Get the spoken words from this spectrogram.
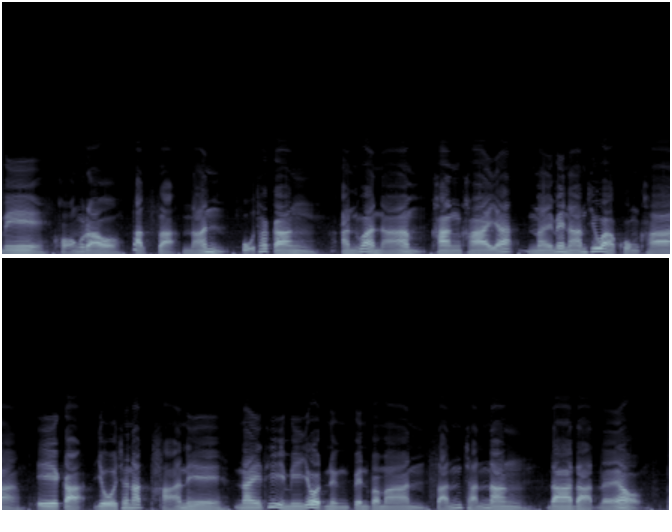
เม ของเรา ตัสสะนั้น อุทะกัง อันว่าน้ำคังคายะ ในแม่น้ำชื่อว่าคงคา เอกะโยชนัตถาเน ในที่มีโยชน์หนึ่งเป็นประมาณ สันฉันนัง ดาดาษแล้วป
